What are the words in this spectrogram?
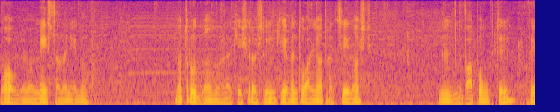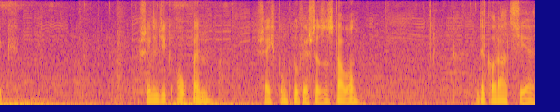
Wow, nie mam miejsca na niego. No trudno, może jakieś roślinki, ewentualnie atrakcyjność. Hmm, dwa punkty. Pyk. Shieldzik open. 6 punktów jeszcze zostało. Dekoracje.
